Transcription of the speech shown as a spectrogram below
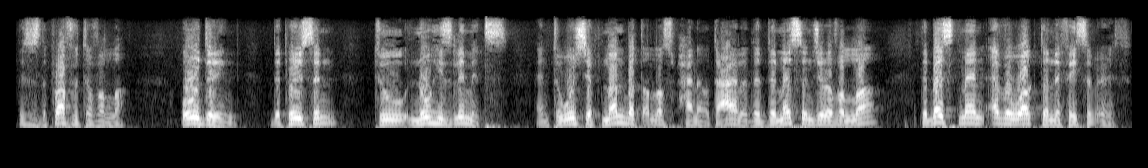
This is the Prophet of Allah. Ordering the person to know his limits and to worship none but Allah subhanahu wa ta'ala. That the messenger of Allah, the best man ever walked on the face of earth.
